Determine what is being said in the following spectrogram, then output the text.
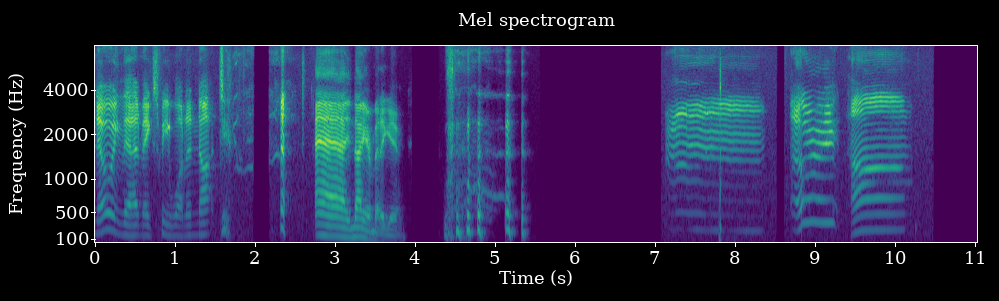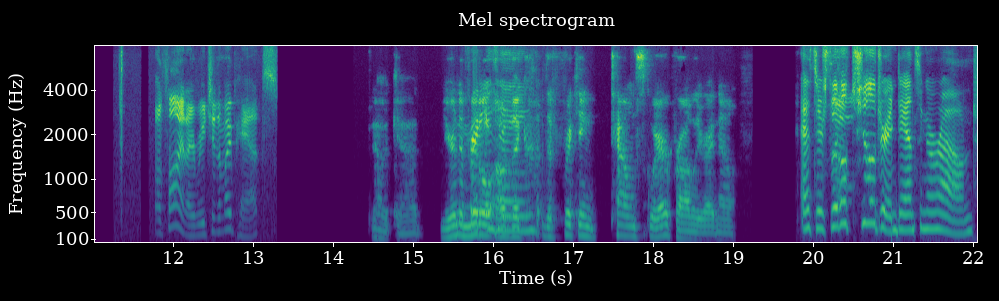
knowing that makes me want to not do ah, now you're metagaming. Mm, all right. Um. Well, fine. I reach into my pants. Oh god, you're in the middle of the the freaking town square probably right now. As there's little children dancing around.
